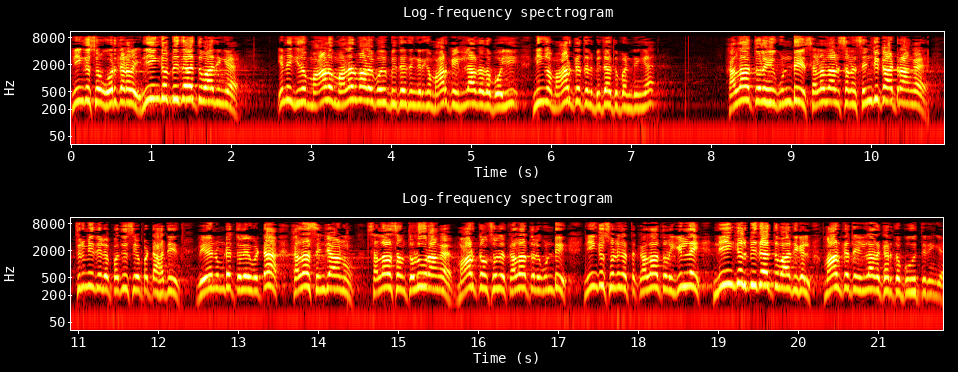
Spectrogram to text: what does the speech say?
நீங்க சொல் ஒரு தடவை நீங்க பிதத்து வாதிங்க என்ன இது மாலை மலர் மாலை போய் பிதத்துங்கிறீங்க? மார்க்கம் இல்லாததை போய் நீங்க மார்க்கத்தில் பிதாத்து பண்றீங்க? கலா தொலகை உண்டு சல்லல்லாஹு அலைஹி செஞ்சு காட்டுறாங்க. திருமதியில பதிவு செய்யப்பட்ட ஹதீஸ் வேணும்னே தொலை விட்டா கலா செஞ்சானும் சலாசம் தொழுகிறாங்க மார்க்கம் சொல்லு கலா தொலை உண்டு. நீங்க சொல்லுங்க கலா தொலை இல்லை. நீங்கள் பிதாத்துவாதிகள். மார்க்கத்தில் இல்லாத கருத்தை புகுத்துறீங்க.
